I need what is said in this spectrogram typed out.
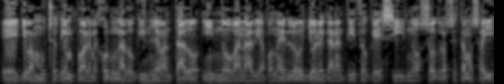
eh, llevan mucho tiempo, a lo mejor un adoquín levantado y no va nadie a ponerlo. Yo le garantizo que si nosotros estamos ahí,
